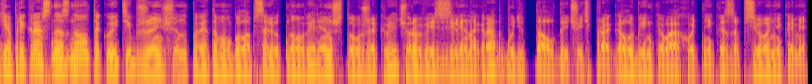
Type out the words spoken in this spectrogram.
Я прекрасно знал такой тип женщин, поэтому был абсолютно уверен, что уже к вечеру весь Зеленоград будет толдычить про голубенького охотника за псиониками.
